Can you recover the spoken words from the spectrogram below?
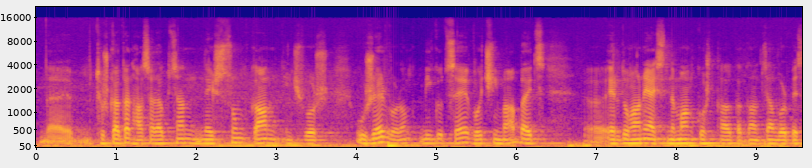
թուրքական հասարակության ներսում կան ինչ որ ուժեր, որոնք միգուցե ոչ հիմա, բայց Էրդողանի այս նման կոշտ քաղաքականության որպես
